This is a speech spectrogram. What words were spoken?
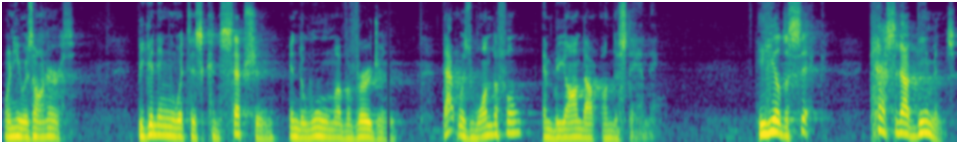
when he was on earth, beginning with his conception in the womb of a virgin. That was wonderful and beyond our understanding. He healed the sick, casted out demons,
